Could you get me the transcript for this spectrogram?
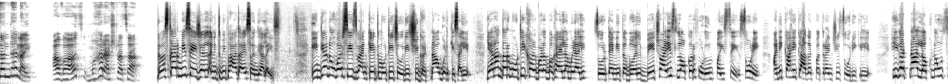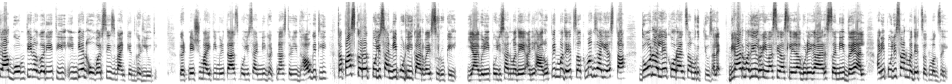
संध्या live आवाज महाराष्ट्राचा. नमस्कार मी सेजल आणि तुम्ही पाहत आहे संध्या लाईव्ह इंडियन ओव्हरसीज बँकेत मोठी चोरीची घटना उघडकीस आली आहे यानंतर मोठी खळबळ बघायला मिळाली. चोरट्यांनी तब्बल बेचाळीस लॉकर फोडून पैसे सोने आणि काही कागदपत्रांची चोरी केली आहे ही घटना लखनौच्या गोमतीनगर येथील इंडियन ओव्हरसीज बँकेत घडली होती. घटनेची माहिती मिळताच पोलिसांनी घटनास्थळी धाव घेतली. तपास करत पोलिसांनी पुढील कारवाई सुरू केली. यावेळी पोलिसांमध्ये आणि आरोपींमध्ये चकमक झाली असता दोन हल्लेखोरांचा मृत्यू झालाय. बिहारमधील रहिवासी असलेला गुन्हेगार सनी दयाल आणि पोलिसांमध्ये चकमक झाली.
